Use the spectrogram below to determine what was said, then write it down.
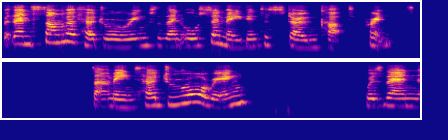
But then some of her drawings are then also made into stone cut prints. That means her drawing was then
